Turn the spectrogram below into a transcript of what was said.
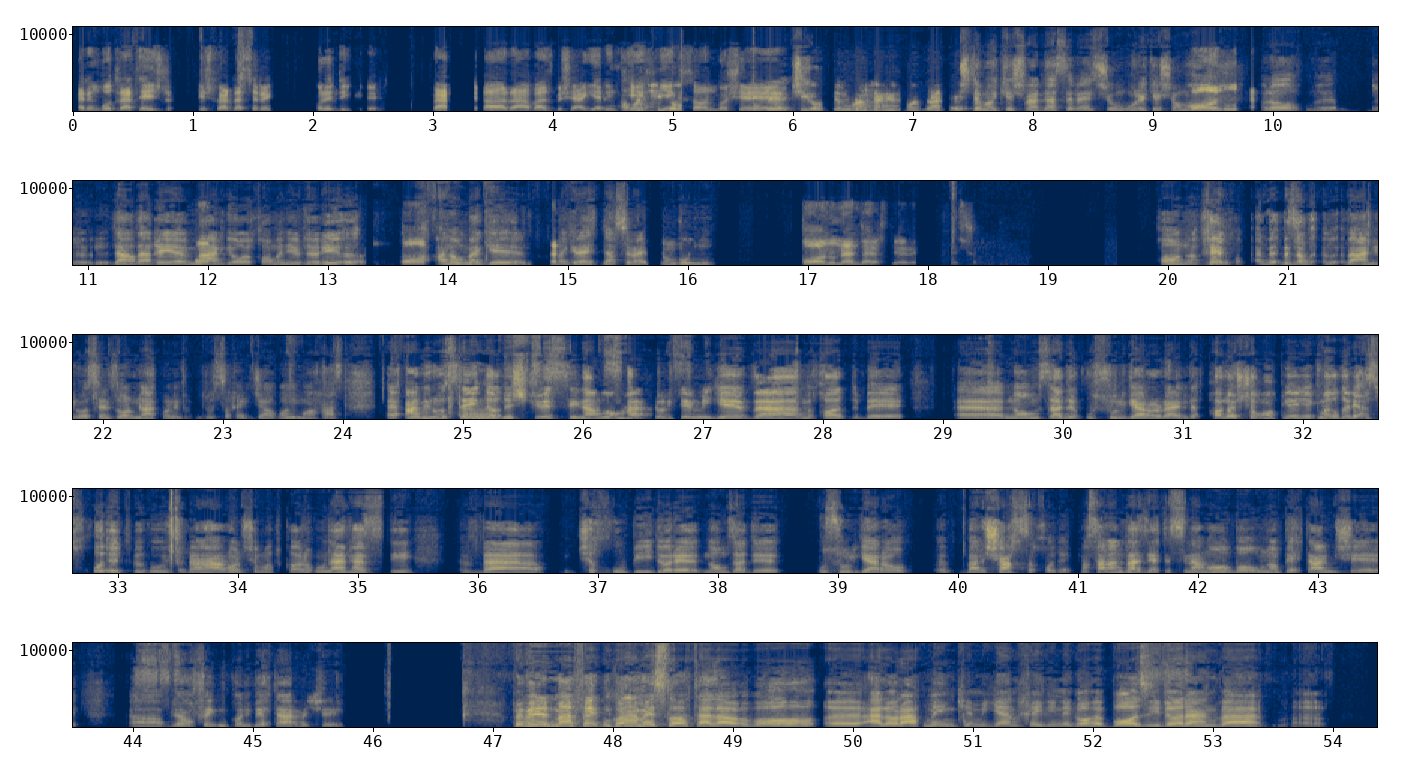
این قدرت اجرایی کشور دست دیگه. وقتی قرار عوض بشه اگر این تیپ یکسان باشه چی گفته مهمترین قدرت اجتماعی کشور دست رئیس جمهوره که شما قانون. حالا دغدغه مرگ آقای خامنه‌ای داری؟ الان مگه مگه دست رئیس جمهور بود؟ قانونا در اختیار قانون خیلی خوب. بذار به امیر حسین ظلم نکنید. دوست خیلی جوان ما هست. امیر حسین دانشجوی سینما هم هست طوری که میگه و می‌خواد به نامزد اصولگرا رای بده حالا شما بیا یک مقداری از خودت بگو. به هر حال شما تو کار هنر هستی و چه خوبی داره نامزد اصولگرا برای شخص خودت؟ مثلا وضعیت سینما با اونا بهتر میشه؟ یا فکر می‌کنی بهتر بشه؟ ببینید من فکر می‌کنم اصلاح طلبا علا رقم که میگن خیلی نگاه بازی دارن و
